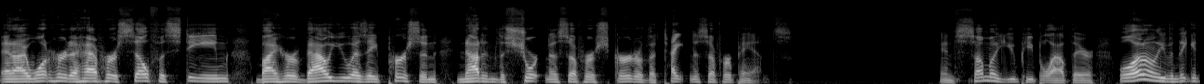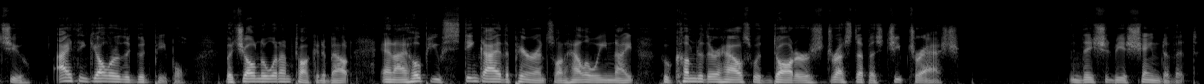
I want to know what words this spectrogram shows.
and I want her to have her self esteem by her value as a person, not in the shortness of her skirt or the tightness of her pants. And some of you people out there, well, I don't even think it's you. I think y'all are the good people, but y'all know what I'm talking about. And I hope you stink eye the parents on Halloween night who come to their house with daughters dressed up as cheap trash. And they should be ashamed of it.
